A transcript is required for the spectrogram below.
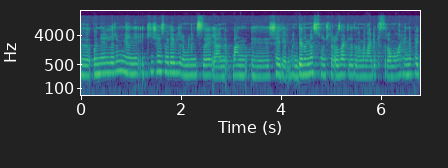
Ee, önerilerim yani iki şey söyleyebilirim. Birincisi yani ben e, şey diyelim hani deneme sonuçları özellikle denemelerdeki sıralamalar hani pek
